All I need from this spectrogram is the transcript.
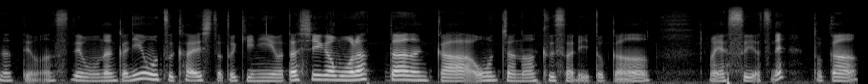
なってます。でもなんか荷物返した時に私がもらったなんかおもちゃのアクセサリーとか、まあ、安いやつね。とか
